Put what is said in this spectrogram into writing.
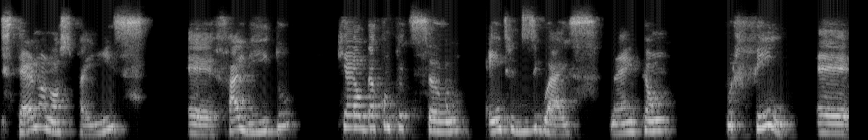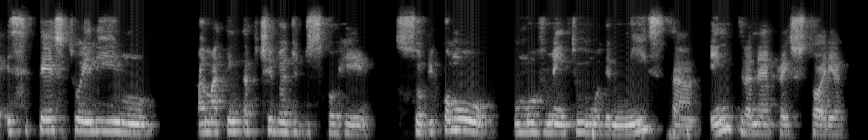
externo ao nosso país, é, falido, que é o da competição entre desiguais. Né? Então, por fim, é, esse texto ele é uma tentativa de discorrer sobre como o movimento modernista entra né, para a história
